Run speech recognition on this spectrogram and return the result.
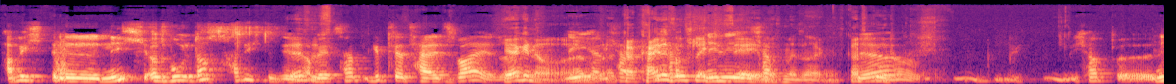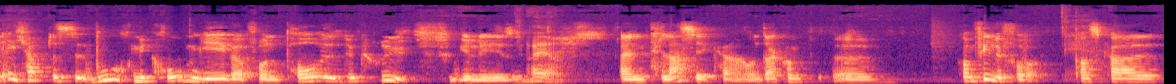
Habe ich äh, nicht, obwohl doch, habe ich gesehen. Das aber jetzt gibt es ja Teil 2. Ne? Ja, genau. Nee, Also ich gar hab- keine ich so hab- schlechte nee, nee, Serie, ich hab- muss man sagen. Ganz ja, gut. Ich habe nee, ich hab das Buch Mikrobenjäger von Paul de Cruz gelesen. Ah ja. Ein Klassiker und da kommt, äh, kommen viele vor. Pascal,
